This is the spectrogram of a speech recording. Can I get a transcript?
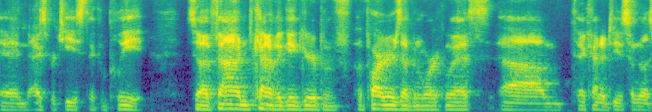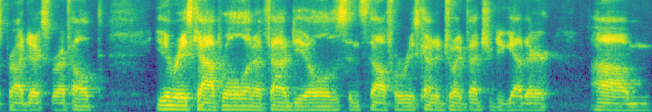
and expertise to complete. So I found kind of a good group of, of partners I've been working with um, to kind of do some of those projects where I've helped either raise capital and I've found deals and stuff where we've kind of joint venture together. Um,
